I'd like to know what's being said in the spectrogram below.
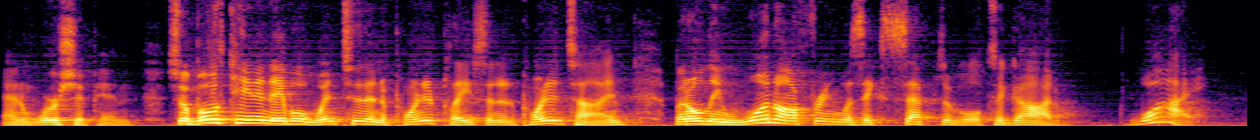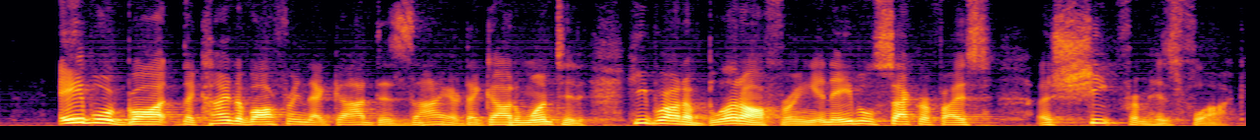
and worship him. So both Cain and Abel went to an appointed place at an appointed time, but only one offering was acceptable to God. Why? Abel brought the kind of offering that God desired, that God wanted. He brought a blood offering, and Abel sacrificed a sheep from his flock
